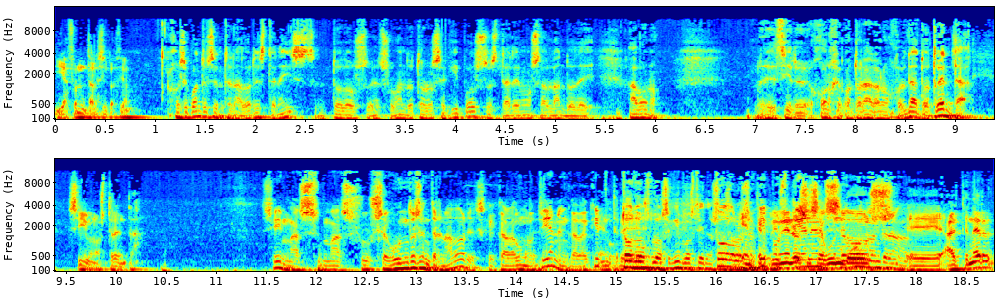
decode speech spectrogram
y afronta la situación. José, ¿cuántos entrenadores tenéis? Todos, eh, sumando todos los equipos, estaremos hablando de... Ah, bueno, es decir, Jorge, controlar a lo mejor el dato, 30. Sí, unos 30. Sí, más, más sus segundos entrenadores que cada uno tiene en cada equipo. Entre- Todos los equipos tienen Todos los Entre equipos primeros y segundo segundos, eh, al tener,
